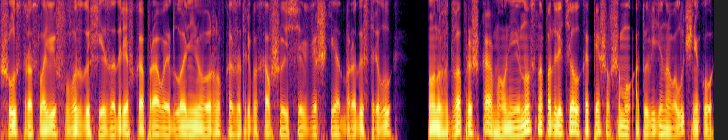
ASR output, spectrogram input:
Шустро словив в воздухе за древко правой дланью робко затрепыхавшуюся в вершке от бороды стрелу, он в два прыжка молниеносно подлетел к опешившему от увиденного лучнику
